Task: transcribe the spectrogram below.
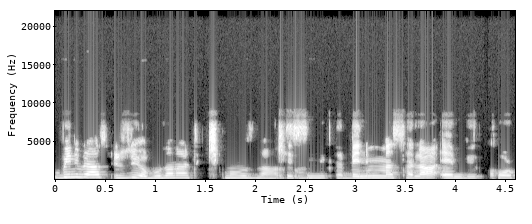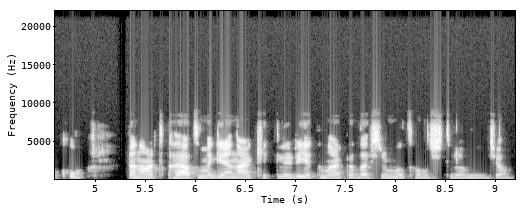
Bu beni biraz üzüyor. Buradan artık çıkmamız lazım. Kesinlikle. Benim mesela en büyük korkum ben artık hayatıma giren erkekleri yakın arkadaşlarımla tanıştıramayacağım.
